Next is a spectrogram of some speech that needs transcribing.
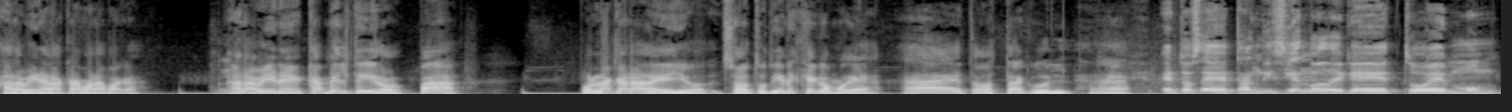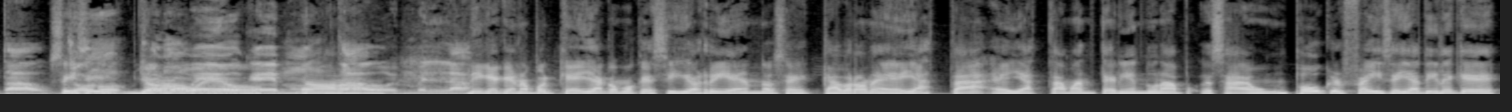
ahora viene la cámara para acá. Ahora viene, cambia el tiro, pa, por la cara de ellos. O sea, tú tienes que como que, ah, todo está cool. ah. Entonces están diciendo de que esto es montado. Sí, yo sí, no, yo no veo que es no, montado, no. en verdad. Dije que no, porque ella como que siguió riéndose. Cabrones, ella está, ella está manteniendo una, o sea, un poker face. Ella tiene que.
